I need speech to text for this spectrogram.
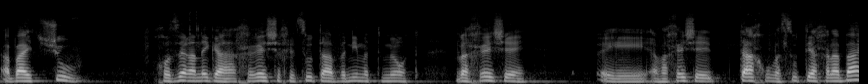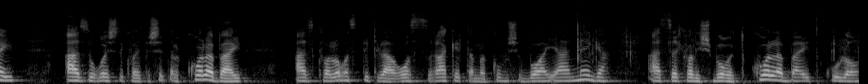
הבית שוב חוזר הנגע, אחרי שחילצו את האבנים הטמאות, ואחרי אבל אחרי שטחו ועשו טיח על הבית, אז הוא רואה שזה כבר התפשט על כל הבית, אז כבר לא מספיק להרוס רק את המקום שבו היה הנגע, אז צריך כבר לשבור את כל הבית כולו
